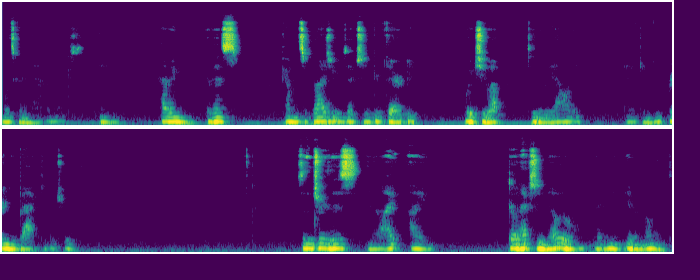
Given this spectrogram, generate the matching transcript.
what's going to happen next. And having events come and surprise you is actually good therapy. Wakes you up to the reality and it can be, bring you back to the truth. So the truth is, you know, I, I don't actually know at any given moment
